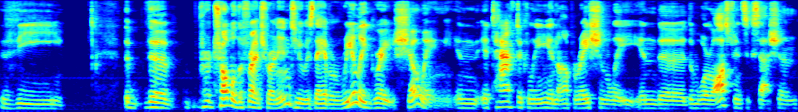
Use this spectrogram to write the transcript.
the the the trouble the French run into is they have a really great showing in tactically and operationally in the the War of Austrian Succession,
